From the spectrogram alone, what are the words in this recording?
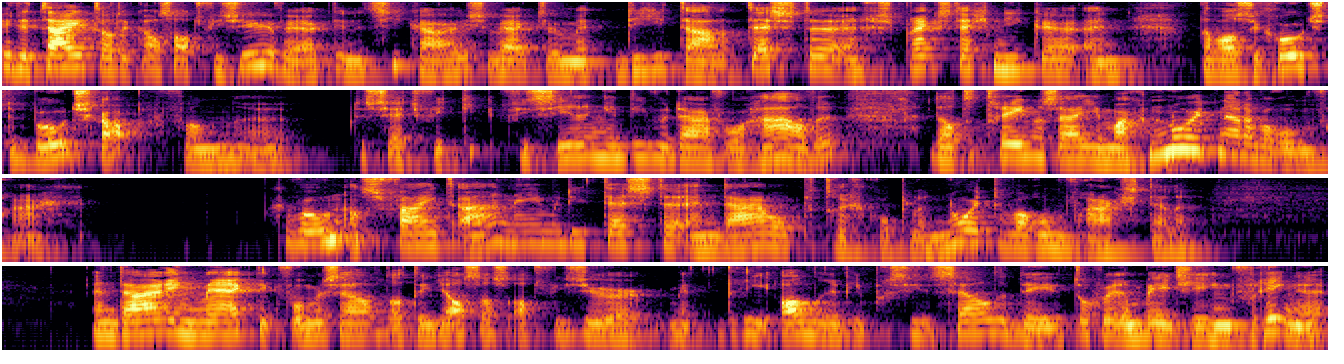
In de tijd dat ik als adviseur werkte in het ziekenhuis, werkten we met digitale testen en gesprekstechnieken. En dat was de grootste boodschap van uh, de certificeringen die we daarvoor haalden. Dat de trainer zei: Je mag nooit naar de waarom-vraag. Gewoon als feit aannemen die testen en daarop terugkoppelen. Nooit de waarom-vraag stellen. En daarin merkte ik voor mezelf dat de jas als adviseur met drie anderen die precies hetzelfde deden, toch weer een beetje ging wringen.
